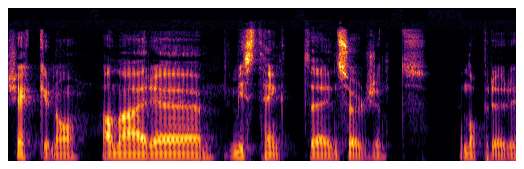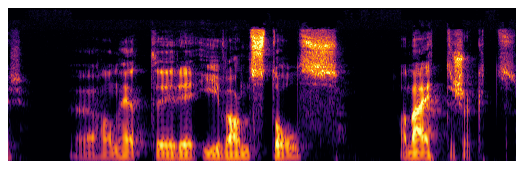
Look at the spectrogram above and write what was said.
Sjekker nå. Han er eh, mistenkt eh, insurgent, en opprører. Eh, han heter Ivan Stolz. Han er ettersøkt.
